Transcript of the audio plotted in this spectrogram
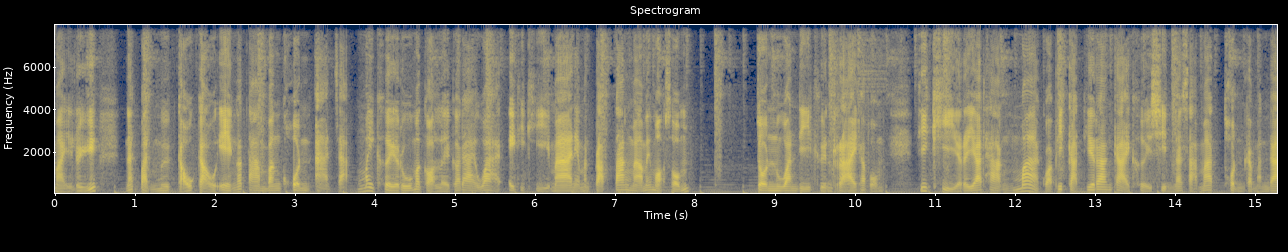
หม่ ๆ หรือนักปั่นมือเก่าๆเองก็ตามบางคนอาจจะไม่เคยรู้มาก่อนเลยก็ได้ว่าไอ้ที่ขี่มาเนี่ยมันปรับตั้งมาไม่เหมาะสม จนวันดีคืนร้ายครับผม ที่ขี่ระยะทางมากกว่าพิกัดที่ร่างกายเคยชิน และสามารถทนกับมันได้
